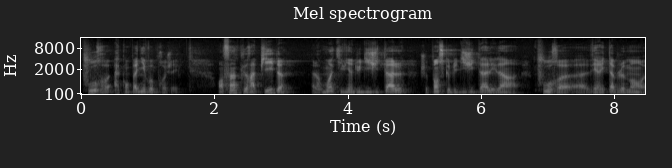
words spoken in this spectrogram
pour accompagner vos projets. Enfin, plus rapide, alors moi qui viens du digital, je pense que le digital est là pour euh, véritablement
